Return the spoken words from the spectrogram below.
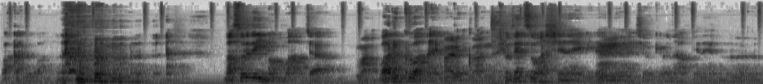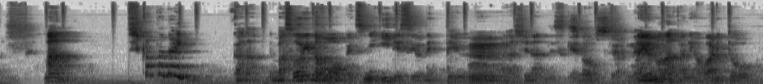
わかるわ。まあ、それで今、まあ、じゃあ、まあ、悪くはないみたいな。悪くはない拒絶はしてないみたいなうん状況なわけね。うんまあ、仕方ないかな。まあ、そういうのも別にいいですよねっていう話なんですけど、そうっすよまあ、世ね。の中には割と、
